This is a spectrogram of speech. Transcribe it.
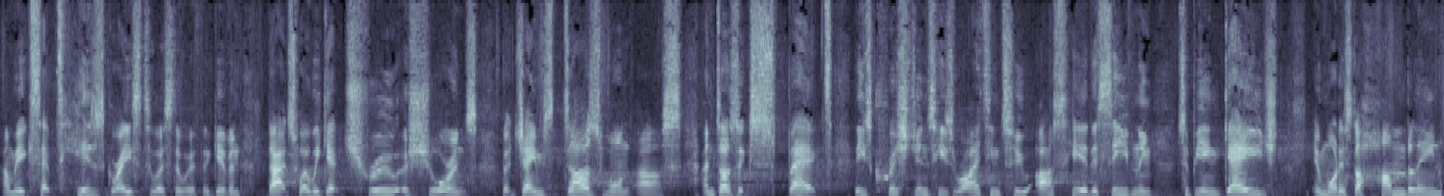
and we accept His grace to us that we're forgiven, that's where we get true assurance. But James does want us and does expect these Christians he's writing to us here this evening to be engaged in what is the humbling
